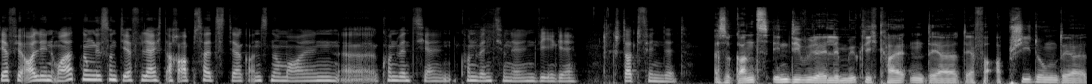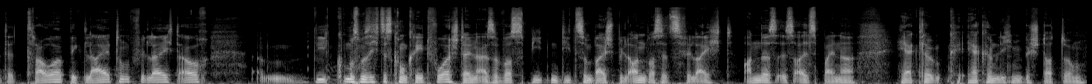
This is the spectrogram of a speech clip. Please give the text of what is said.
der für alle in Ordnung ist und der vielleicht auch abseits der ganz normalen äh, konventionellen, konventionellen Wege stattfindet. Also ganz individuelle Möglichkeiten der, der Verabschiedung, der, der Trauerbegleitung vielleicht auch. Wie muss man sich das konkret vorstellen? Also was bieten die zum Beispiel an, was jetzt vielleicht anders ist als bei einer herkömmlichen Bestattung?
